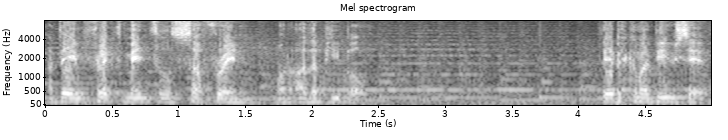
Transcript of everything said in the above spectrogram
And they inflict mental suffering on other people. They become abusive.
